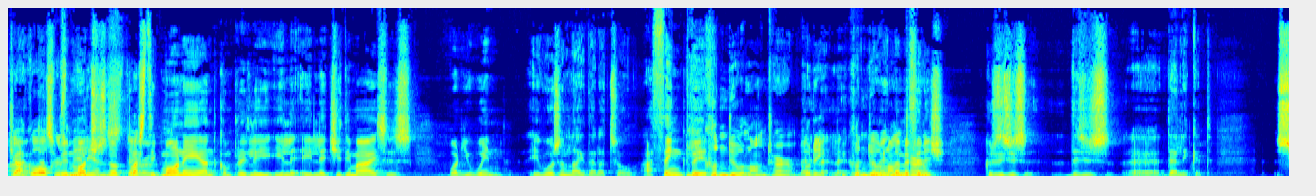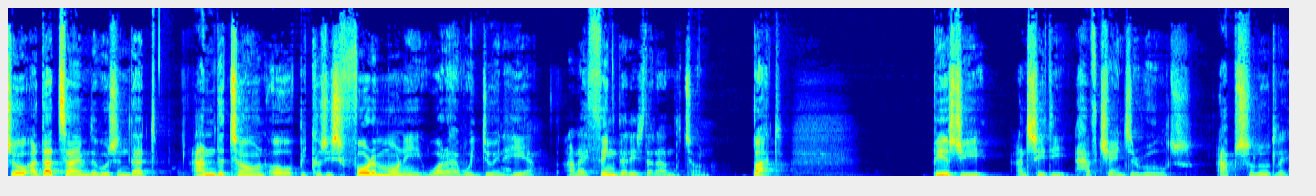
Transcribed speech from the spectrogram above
Jack Uh, that's a Walker's bit much. millions. It's not they were- plastic money and completely Ill- illegitimizes what you win. It wasn't like that at all. I think He couldn't do it long term, could he? He couldn't do it long Let me finish because this is this is uh, delicate. So at that time there wasn't that undertone of because it's foreign money. What are we doing here? And I think there is that undertone. But PSG and City have changed the rules. Absolutely.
